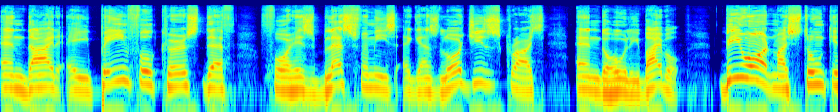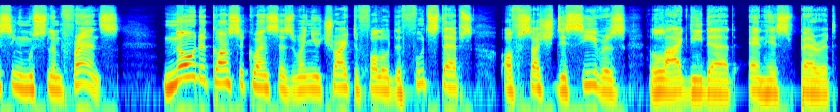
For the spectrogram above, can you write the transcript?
and died a painful cursed death for his blasphemies against Lord Jesus Christ and the Holy Bible. Be warned, my stone kissing Muslim friends. Know the consequences when you try to follow the footsteps of such deceivers like Deedat and his parrot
